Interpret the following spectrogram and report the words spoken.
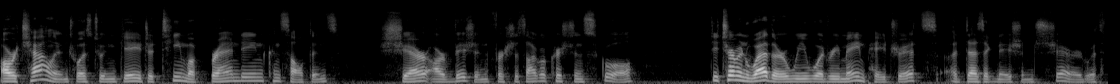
Our challenge was to engage a team of branding consultants share our vision for Chisago Christian School, determine whether we would remain Patriots, a designation shared with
